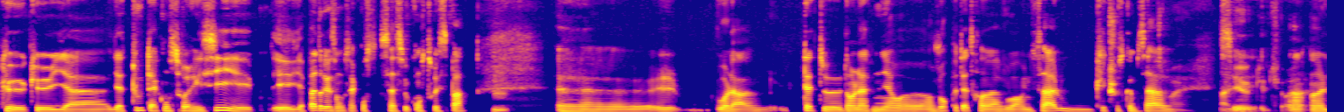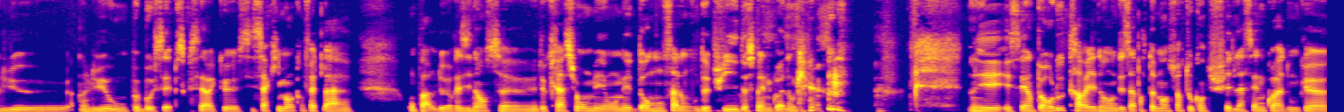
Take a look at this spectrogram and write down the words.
que qu'il y a, il y a tout à construire ici et il n'y a pas de raison que ça, ça se construise pas. Mm. Euh, voilà, peut-être dans l'avenir, un jour, peut-être avoir une salle ou quelque chose comme ça. Ouais. Un lieu culturel. un, un lieu, un lieu où on peut bosser, parce que c'est vrai que c'est ça qui manque en fait là. On parle de résidence, de création, mais on est dans mon salon depuis deux semaines, quoi. Donc, et, et c'est un peu relou de travailler dans des appartements, surtout quand tu fais de la scène, quoi. Donc, euh,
